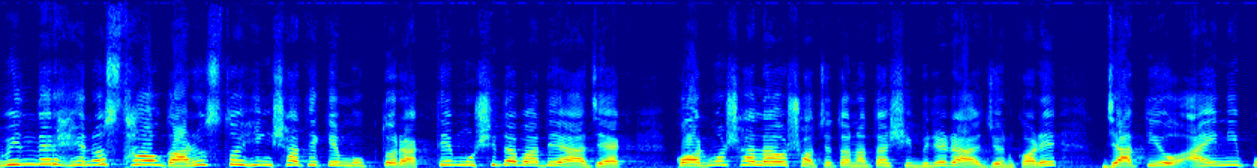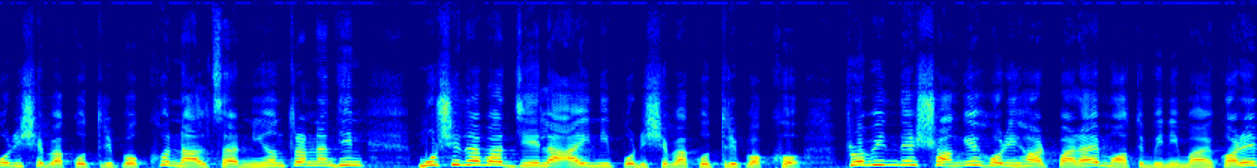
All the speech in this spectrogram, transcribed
প্রবীণদের হেনস্থা ও গার্হস্থ্য হিংসা থেকে মুক্ত রাখতে মুর্শিদাবাদে আজ এক কর্মশালা ও সচেতনতা শিবিরের আয়োজন করে জাতীয় আইনি পরিষেবা কর্তৃপক্ষ, নালসার নিয়ন্ত্রণাধীন মুর্শিদাবাদ জেলা আইনি পরিষেবা কর্তৃপক্ষ। প্রবীণদের সঙ্গে হরিহরপাড়ায় মত বিনিময় করেন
